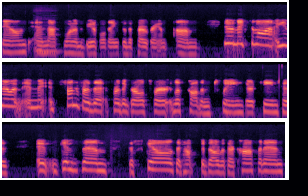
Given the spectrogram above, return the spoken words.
found. And mm-hmm. that's one of the beautiful things of the program. Um, you know, it makes them all, you know, it, it, it's fun for the, for the girls for, let's call them tweens or teens because it gives them the skills. It helps to build with their confidence,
